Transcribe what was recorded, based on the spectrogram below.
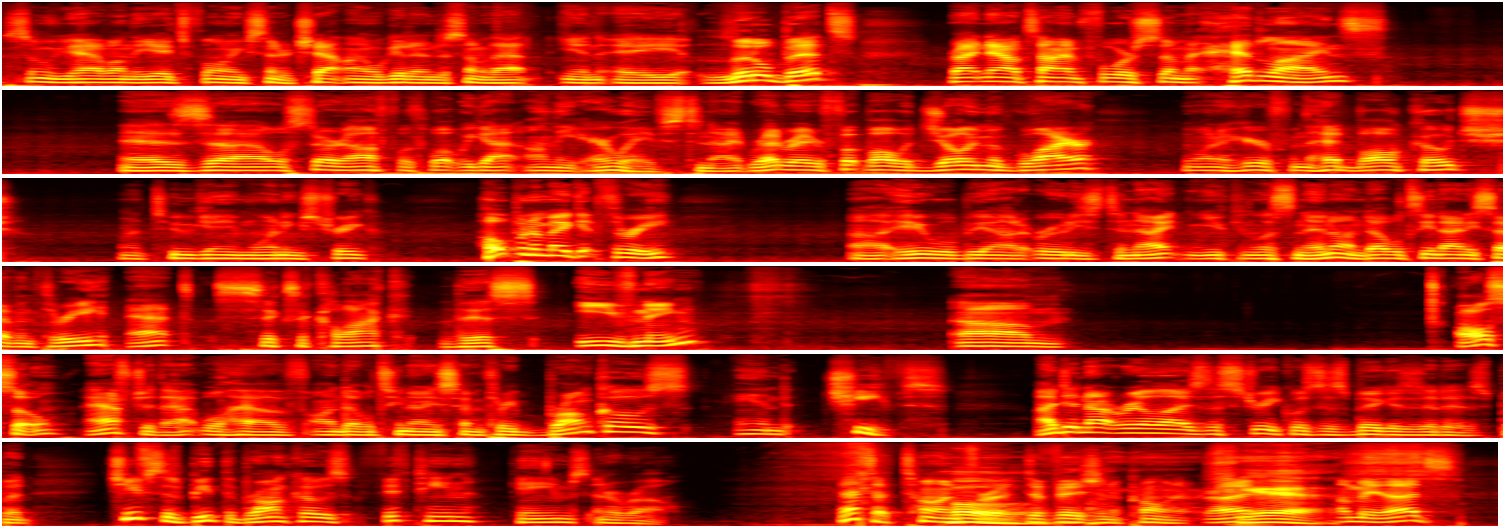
Some of you have on the Yates Flooring Center chat line. We'll get into some of that in a little bit. Right now, time for some headlines. As uh, we'll start off with what we got on the airwaves tonight. Red Raider football with Joey McGuire. You want to hear from the head ball coach on a two game winning streak. Hoping to make it three. Uh, he will be out at Rudy's tonight, and you can listen in on Double T 97.3 at 6 o'clock this evening. Um, also, after that, we'll have on Double T 97.3 Broncos and Chiefs. I did not realize the streak was as big as it is, but Chiefs has beat the Broncos 15 games in a row. That's a ton for a Oh, division opponent, right? Yeah. I mean, that's that,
